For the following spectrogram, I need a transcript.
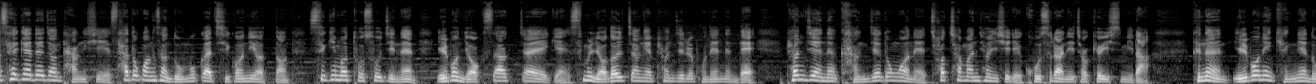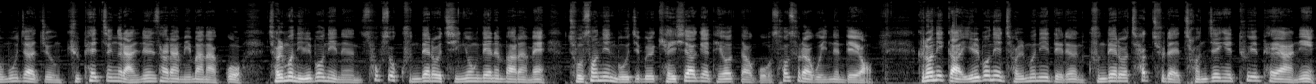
세계대전 당시 사도광산 노무과 직원이었던 스기모토 소지는 일본 역사학자에게 28장의 편지를 보냈는데 편지에는 강제동원의 처참한 현실이 고스란히 적혀 있습니다. 그는 일본인 갱내 노무자 중 규폐증을 앓는 사람이 많았고 젊은 일본인은 속속 군대로 징용되는 바람에 조선인 모집을 개시하게 되었다고 서술하고 있는데요. 그러니까 일본의 젊은이들은 군대로 차출해 전쟁에 투입해야 하니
